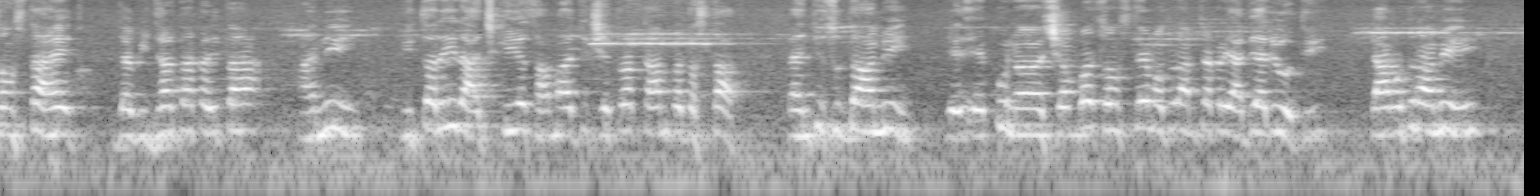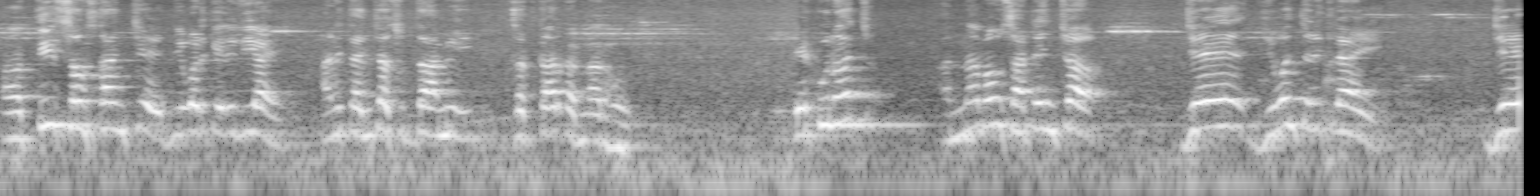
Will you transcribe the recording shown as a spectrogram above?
संस्था आहेत ज्या विद्यार्थ्याकरिता आणि इतरही राजकीय सामाजिक क्षेत्रात काम करत असतात त्यांचीसुद्धा आम्ही एकूण शंभर संस्थेमधून आमच्याकडे यादी आली होती. त्यामधून आम्ही तीस संस्थांचे निवड केलेली आहे आणि त्यांचासुद्धा आम्ही सत्कार करणार आहोत. एकूणच अण्णाभाऊ साठेंचं जे जीवनचरित्र आहे जे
